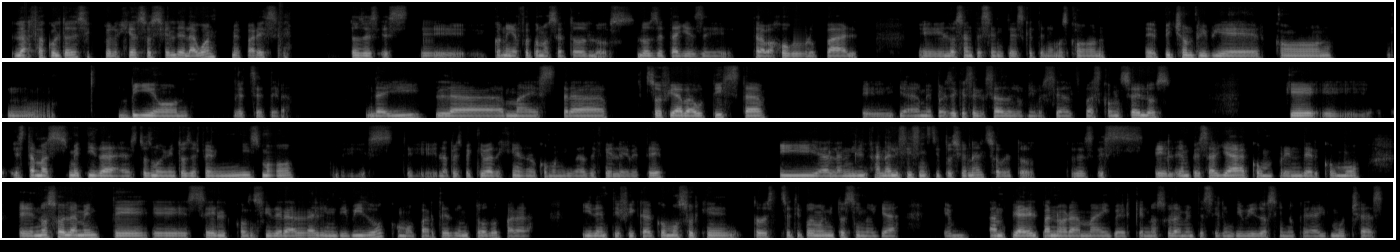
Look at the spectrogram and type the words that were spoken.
la Facultad de Psicología Social de la UAM, me parece. Entonces, este, con ella fue conocer todos los, los detalles de trabajo grupal, eh, los antecedentes que tenemos con eh, Pichon Rivier, con mm, Bion, etc. De ahí la maestra Sofía Bautista, eh, ya me parece que es egresada de la Universidad Vasconcelos, que eh, está más metida a estos movimientos del feminismo, este, la perspectiva de género, comunidad de GLBT y al análisis institucional sobre todo. Entonces es el empezar ya a comprender cómo eh, no solamente es el considerar al individuo como parte de un todo para identificar cómo surgen todo este tipo de movimientos, sino ya ampliar el panorama y ver que no solamente es el individuo, sino que hay muchas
